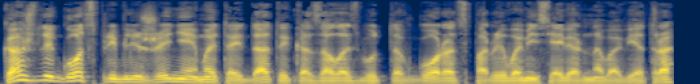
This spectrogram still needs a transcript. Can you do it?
Каждый год с приближением этой даты казалось, будто в город с порывами северного ветра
